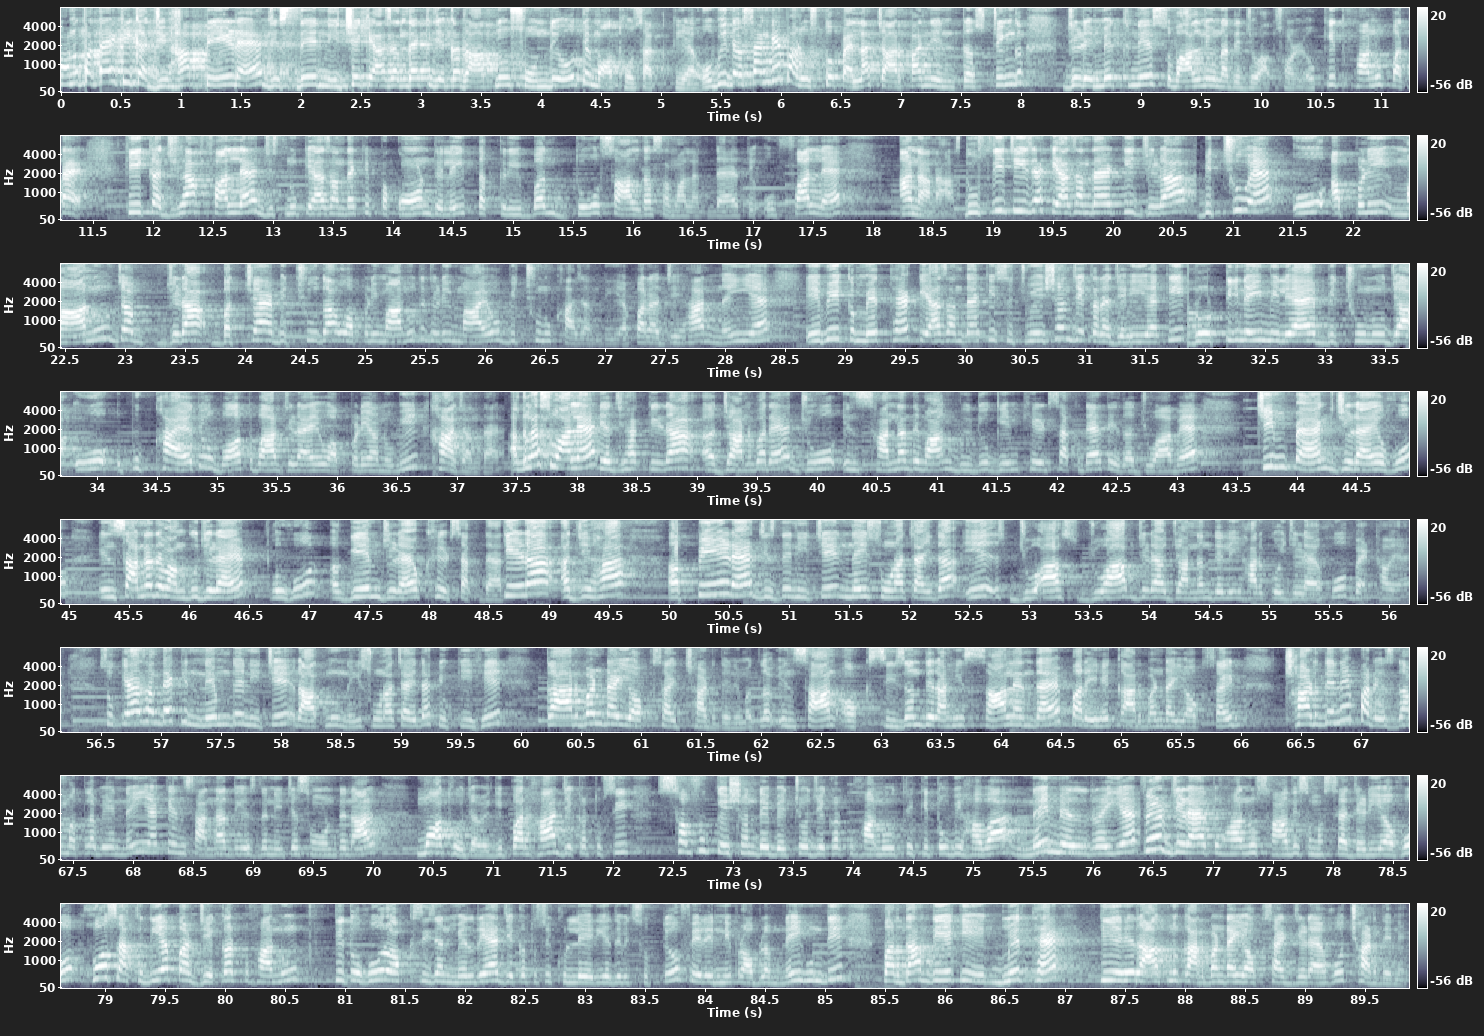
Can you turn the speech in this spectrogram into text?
ਤੁਹਾਨੂੰ ਪਤਾ ਹੈ ਕਿ ਇੱਕ ਅਜਿਹਾ ਪੇੜ ਹੈ ਜਿਸ ਦੇ ਨੀਚੇ ਕਿਹਾ ਜਾਂਦਾ ਹੈ ਕਿ ਜੇਕਰ ਰਾਤ ਨੂੰ ਸੌਂਦੇ ਹੋ ਤੇ ਮੌਤ ਹੋ ਸਕਦੀ ਹੈ। ਉਹ ਵੀ ਦੱਸਾਂਗੇ, ਪਰ ਉਸ ਤੋਂ ਪਹਿਲਾਂ ਚਾਰ ਪੰਜ ਇੰਟਰਸਟਿੰਗ ਜਿਹੜੇ ਮਿਥ ਨੇ, ਸਵਾਲ ਨੇ ਉਹਨਾਂ ਦੇ ਜਵਾਬ ਸੁਣ ਲਓ। ਕਿ ਤੁਹਾਨੂੰ ਪਤਾ ਹੈ ਕਿ ਇੱਕ ਅਜਿਹਾ ਫਲ ਹੈ ਜਿਸ ਨੂੰ ਕਿਹਾ ਜਾਂਦਾ ਹੈ ਕਿ ਪਕਾਉਣ ਦੇ ਲਈ ਤਕਰੀਬਨ 2 ਸਾਲ ਦਾ ਸਮਾਂ ਲੱਗਦਾ ਹੈ ਤੇ ਉਹ ਫਲ ਹੈ ਅਨਾਨਾਸ। ਦੂਸਰੀ ਚੀਜ਼ ਹੈ ਕਿਹਾ ਜਾਂਦਾ ਹੈ ਕਿ ਜਿਹੜਾ ਬਿੱਛੂ ਹੈ, ਉਹ ਆਪਣੀ ਮਾਂ ਨੂੰ ਜਾਂ ਜਿਹੜਾ ਬੱਚਾ ਹੈ ਬਿੱਛੂ ਦਾ, ਉਹ ਆਪਣੀ ਮਾਂ ਨੂੰ ਤੇ ਜਿਹੜੀ ਮਾਂ ਹੈ ਉਹ ਬਿੱਛੂ ਨੂੰ ਖਾ ਜਾਂਦੀ ਹੈ। ਪਰ ਅਜਿਹਾ ਨਹੀਂ ਹੈ। ਇਹ ਵੀ ਇੱਕ ਮਿਥ ਹੈ, ਕਿਹਾ ਜਾਂਦਾ ਹੈ ਕਿ ਸਿਚੁਏਸ਼ਨ ਜੇਕਰ ਅਜਿਹੀ ਹੈ ਕਿ ਰੋਟੀ ਨਹੀਂ ਮਿਲਿਆ ਹੈ ਬਿੱਛੂ ਨੂੰ ਜਾਂ ਉਹ ਭੁੱਖਾ ਹੈ ਤੇ ਉਹ ਬਹੁਤ ਵਾਰ ਜਿਹੜਾ ਹੈ ਉਹ ਆਪਣਿਆਂ ਨੂੰ ਵੀ ਖਾ ਜਾਂਦਾ ਹੈ। ਅਗਲਾ ਸਵਾਲ ਹੈ ਕਿ ਅਜਿਹਾ ਕਿਹੜਾ ਜਾਨਵਰ ਹੈ ਜੋ ਇਨਸਾਨਾਂ ਦੇ ਵਾਂਗ ਵੀਡੀਓ ਗੇਮ ਖੇਡ ਸਕਦਾ ਹੈ ਤੇ ਇਹਦਾ ਜਵਾਬ ਹੈ ਚਿੰਪੈਂਗ ਜਿਹੜਾ ਹੈ ਉਹ ਇਨਸਾਨਾਂ ਦੇ ਵਾਂਗੂ ਜਿਹੜਾ ਹੈ, ਉਹ ਗੇਮ ਜਿਹੜਾ ਹੈ ਉਹ ਖੇਡ ਸਕਦਾ ਹੈ। ਕਿਹੜਾ ਅਜਿਹਾ ਪੇੜ ਹੈ ਜਿਸ ਦੇ ਨੀਚੇ ਨਹੀਂ ਸੋਣਾ ਚਾਹੀਦਾ। ਇਹ ਜਵਾਬ ਜਵਾਬ ਜਿਹੜਾ ਉਹ ਜਾਣਨ ਦੇ ਲਈ ਹਰ ਕੋਈ ਜਿਹੜਾ ਉਹ ਬੈਠਾ ਹੋਇਆ ਹੈ। ਸੋ ਕਿਹਾ ਜਾਂਦਾ ਹੈ ਕਿ ਨਿੰਮ ਦੇ ਨੀਚੇ ਰਾਤ ਨੂੰ ਨਹੀਂ ਸੋਣਾ ਚਾਹੀਦਾ ਕਿਉਂਕਿ ਇਹ ਕਾਰਬਨ ਡਾਈਆਕਸਾਈਡ ਛੱਡਦੇ ਨੇ ਮਤਲਬ ਇਨਸਾਨ ਆਕਸੀਜਨ ਦੇ ਰਾਹੀਂ ਸਾਹ ਲੈਂਦਾ ਹੈ, ਪਰ ਇਹ ਕਾਰਬਨ ਡਾਈਆਕਸਾਈਡ ਛੱਡਦੇ ਨੇ। ਪਰ ਇਸ ਦਾ ਮਤਲਬ ਇਹ ਨਹੀਂ ਹੈ ਕਿ ਇਨਸਾਨਾਂ ਦੀ ਇਸ ਦੇ ਨੀਚੇ ਸੌਣ ਦੇ ਨਾਲ ਮੌਤ ਹੋ ਜਾਵੇਗੀ। ਪਰ ਹਾਂ, ਜੇਕਰ ਤੁਸੀਂ ਸਫੋਕੇਸ਼ਨ ਦੇ ਵਿੱਚੋਂ ਜੇਕਰ ਤੁਹਾਨੂੰ ਉੱਥੇ ਕਿਤੋਂ ਵੀ ਹਵਾ ਨਹੀਂ ਮਿਲ ਰਹੀ ਹੈ, ਫਿਰ ਜਿਹੜਾ ਹੈ ਤੁਹਾਨੂੰ ਸਾਹ ਦੀ ਸਮੱਸਿਆ ਜਿਹੜੀ ਆ ਉਹ ਹੋ ਸਕਦੀ ਹੈ। ਪਰ ਜੇਕਰ ਤੁਹਾਨੂੰ ਕਿਤੋਂ ਹੋਰ ਆਕਸੀਜਨ ਮਿਲ ਰਿਹਾ ਹੈ, ਜੇਕਰ ਤੁਸੀਂ ਖੁੱਲੇ ਏਰੀਆ ਦੇ ਵਿੱਚ ਸੁੱਤੇ ਹੋ, ਫਿਰ ਇੰਨੀ ਪ੍ਰੋਬਲਮ ਨਹੀਂ ਹੁੰਦੀ। ਪਰ ਦੱਸ ਦਈਏ ਕਿ ਇੱਕ ਮਿਥ ਹੈ ਕਿ ਇਹ ਰਾਤ ਨੂੰ ਕਾਰਬਨ ਡਾਈਆਕਸਾਈਡ ਜਿਹੜਾ ਹੈ, ਉਹ ਛੱਡਦੇ ਨੇ।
